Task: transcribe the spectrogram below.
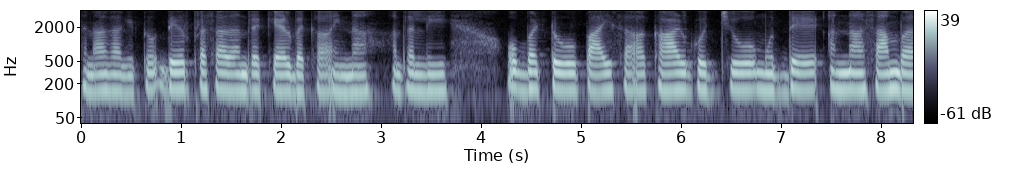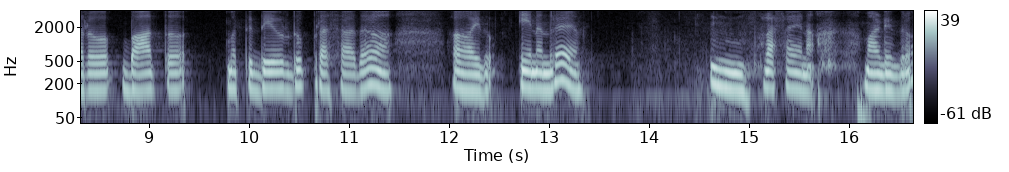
ಚೆನ್ನಾಗಾಗಿತ್ತು. ದೇವ್ರ ಪ್ರಸಾದ ಅಂದರೆ ಕೇಳಬೇಕಾ ಇನ್ನು? ಅದರಲ್ಲಿ ಒಬ್ಬಟ್ಟು, ಪಾಯಸ ಕಾಳು ಗೊಜ್ಜು ಮುದ್ದೆ, ಅನ್ನ, ಸಾಂಬಾರು, ಬಾತ್ ಮತ್ತು ದೇವ್ರದ್ದು ಪ್ರಸಾದ ಇದು. ಏನಂದರೆ ರಸಾಯನ ಮಾಡಿದರು.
